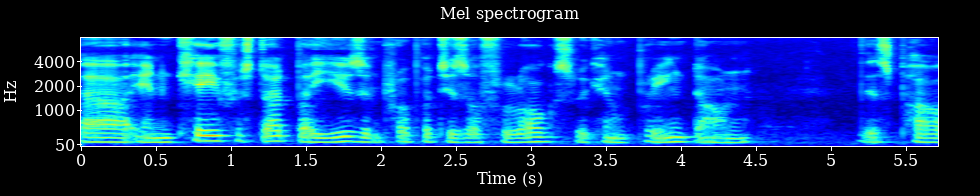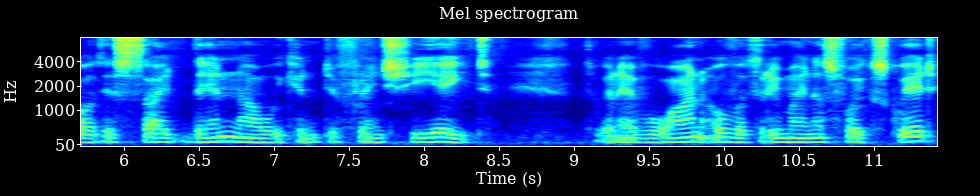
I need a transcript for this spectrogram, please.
Uh, in k, if we start by using properties of logs, we can bring down this power this side. Then now we can differentiate. So we're going to have 1 over 3 minus 4x squared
